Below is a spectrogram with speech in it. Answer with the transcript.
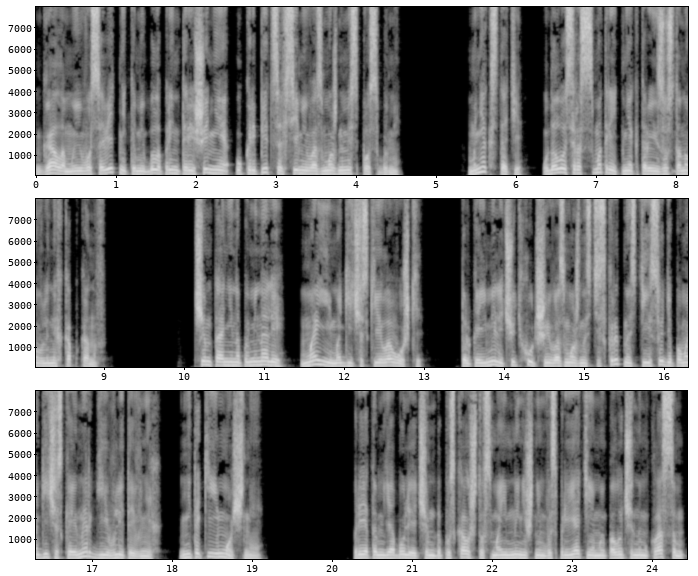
Галом и его советниками было принято решение укрепиться всеми возможными способами. Мне, кстати, удалось рассмотреть некоторые из установленных капканов. Чем-то они напоминали мои магические ловушки, только имели чуть худшие возможности скрытности и, судя по магической энергии, влитой в них, не такие мощные. При этом я более чем допускал, что с моим нынешним восприятием и полученным классом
